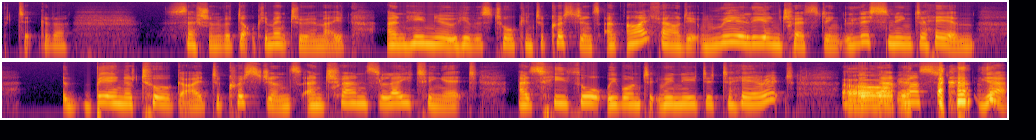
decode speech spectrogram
particular session of a documentary we made, and he knew he was talking to Christians, and I found it really interesting listening to him being a tour guide to Christians and translating it as he thought we wanted we needed to hear it Oh, that yeah. must, yeah.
